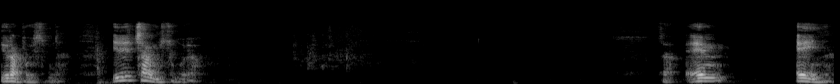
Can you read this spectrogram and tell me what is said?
이걸 보겠습니다. 1차 함수고요. 자, MA는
